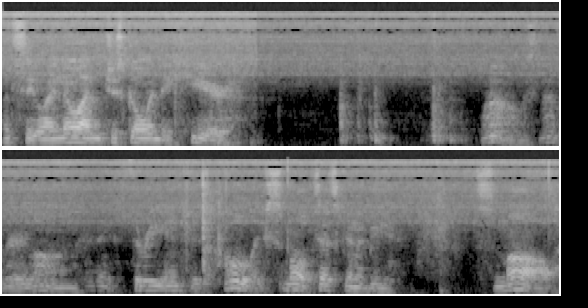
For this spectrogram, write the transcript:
Let's see, well I know I'm just going to here. Wow, it's not very long. I think three inches. Holy smokes, that's gonna be small.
